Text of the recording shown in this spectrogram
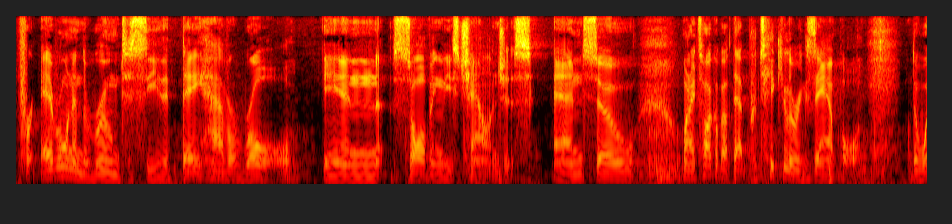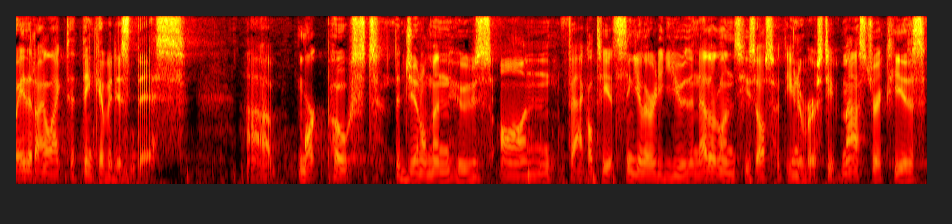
for everyone in the room to see that they have a role in solving these challenges. And so when I talk about that particular example, the way that I like to think of it is this. Uh, Mark Post, the gentleman who's on faculty at Singularity U, the Netherlands, he's also at the University of Maastricht. He is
